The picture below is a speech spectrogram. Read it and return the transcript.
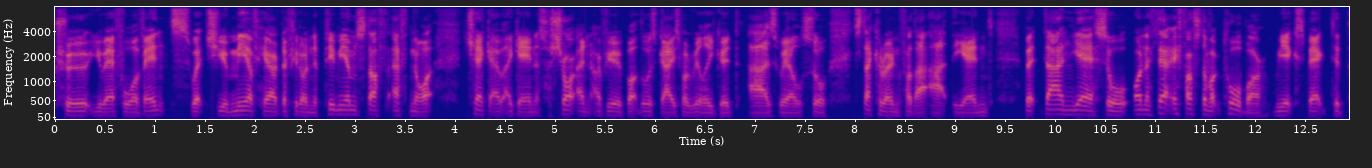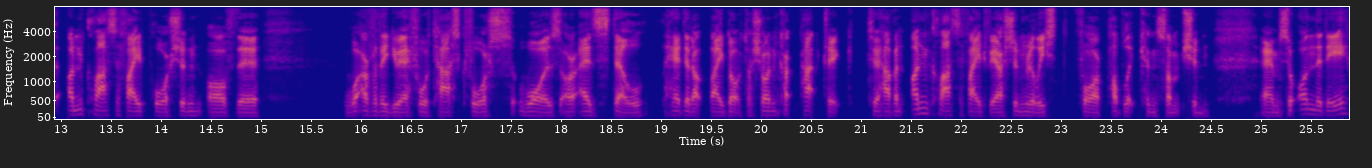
true UFO events, which you may have heard if you're on the premium stuff. If not, check it out again. It's a short interview, but those guys were really good as well. So stick around for that at the end. But Dan, yeah, so on the 31st of October, we expected the unclassified portion of the whatever the UFO task force was or is still, headed up by Dr. Sean Kirkpatrick, to have an unclassified version released for public consumption. Um, so on the day,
